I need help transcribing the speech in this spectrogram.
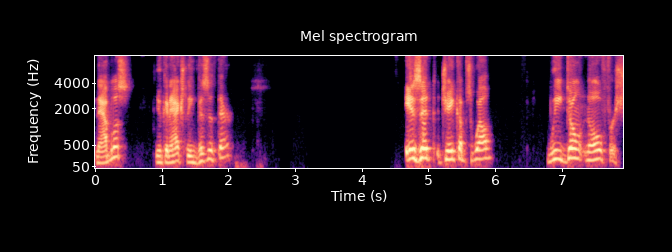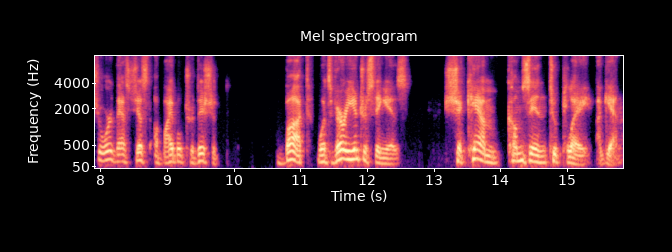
Nablus. You can actually visit there. Is it Jacob's well? We don't know for sure. That's just a Bible tradition. But what's very interesting is Shechem comes into play again.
